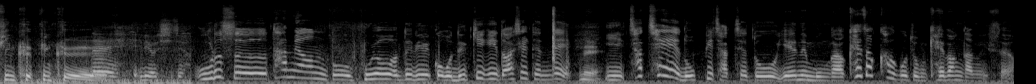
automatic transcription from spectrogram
핑크 핑크 네, 이리 오시죠. 우루스 타면 또 보여드릴 거고 느끼기도 하실 텐데 네. 이 차체의 높이 자체도 얘는 뭔가 쾌적하고 좀 개방감이 있어요.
